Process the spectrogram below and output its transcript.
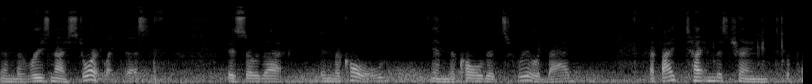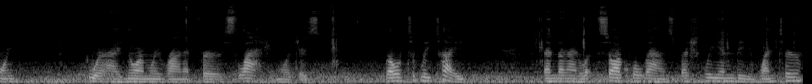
And the reason I store it like this is so that in the cold, in the cold it's really bad, if I tighten this chain to the point where I normally run it for slashing, which is relatively tight, and then I let the saw cool down, especially in the winter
